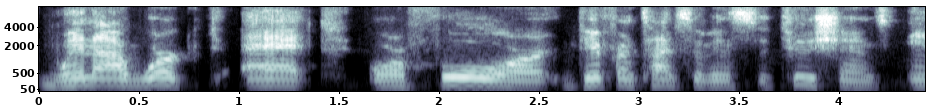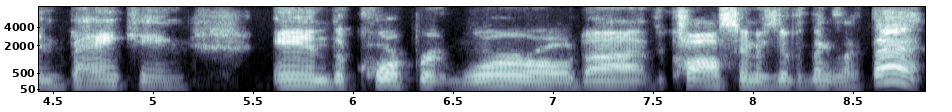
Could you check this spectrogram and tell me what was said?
when I worked at or for different types of institutions in banking, in the corporate world, uh, call centers, different things like that,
